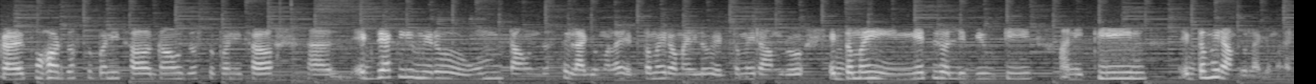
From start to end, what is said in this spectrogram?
सहर जस्तो पनि छ गाउँ जस्तो पनि छ। एक्ज्याक्टली मेरो होम टाउन जस्तै लाग्यो मलाई। एकदमै रमाइलो एकदमै राम्रो एकदमै नेचुरल्ली ब्युटी अनि क्लिन एकदमै राम्रो लाग्यो मलाई।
